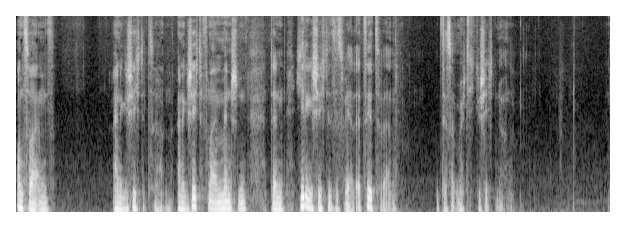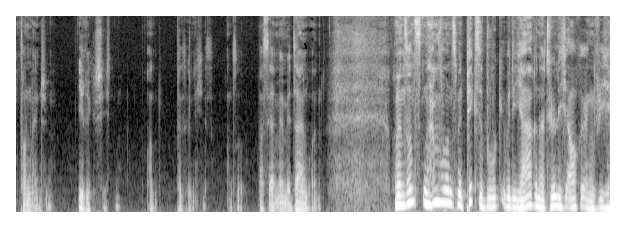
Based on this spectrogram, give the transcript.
Und zweitens, eine Geschichte zu hören. Eine Geschichte von einem Menschen, denn jede Geschichte ist es wert, erzählt zu werden. Deshalb möchte ich Geschichten hören. Von Menschen. Ihre Geschichten und Persönliches und so, was sie halt mit mir teilen wollen. Und ansonsten haben wir uns mit Pixelbook über die Jahre natürlich auch irgendwie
